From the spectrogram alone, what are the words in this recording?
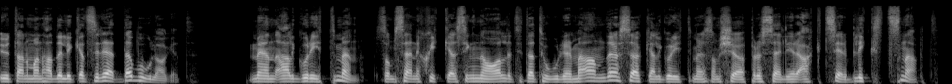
utan man hade lyckats rädda bolaget. Men algoritmen, som sen skickar signaler till datorer med andra sökalgoritmer som köper och säljer aktier blixtsnabbt,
